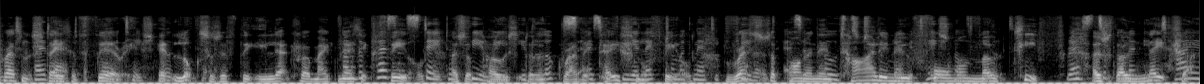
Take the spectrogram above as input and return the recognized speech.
present state of theory, gravitational it looks ether. as if the From the electromagnetic field, as opposed to the as the gravitational field, rests upon an opposed to the entirely new formal motif, as though nature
